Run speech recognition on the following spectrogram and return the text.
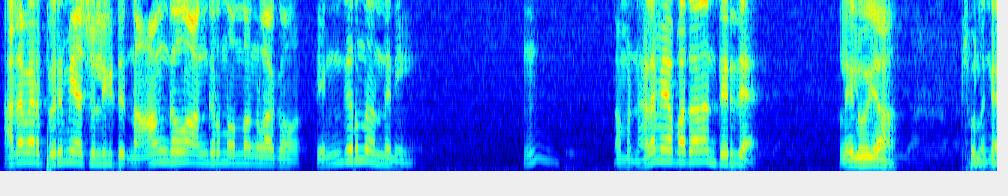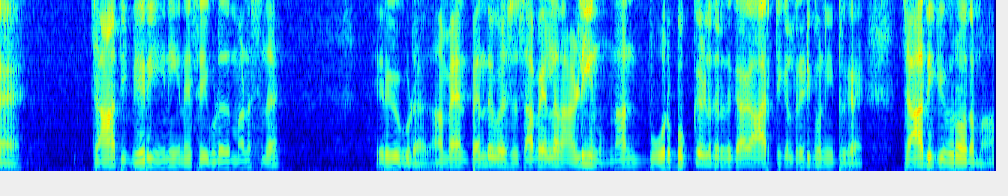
அதை வேற பெருமையாக சொல்லிக்கிட்டு நாங்களும் அங்கேருந்து வந்தவங்களாக்கும் எங்கேருந்து வந்த நீ? ம்? நம்ம நிலைமையை பார்த்தா தான் தெரியுதே. இல்லை லூயா சொல்லுங்க. ஜாதி வெறி இனி என்ன செய்யக்கூடாது மனசில் இருக்கக்கூடாது. ஆமேன். பெந்த சபையெல்லாம் அழியணும். நான் ஒரு புக் எழுதுறதுக்காக ஆர்டிக்கல் ரெடி பண்ணிட்டு இருக்கிறேன். ஜாதிக்கு விரோதமா?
